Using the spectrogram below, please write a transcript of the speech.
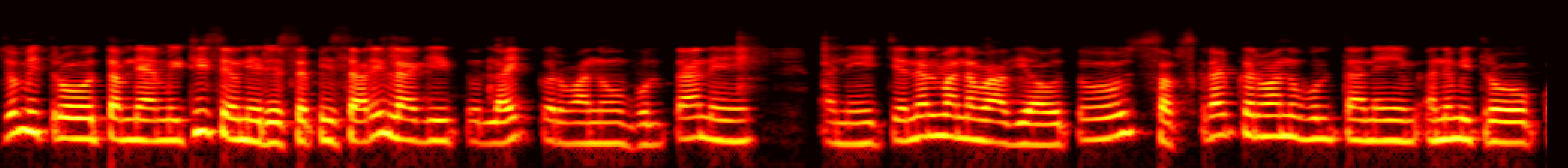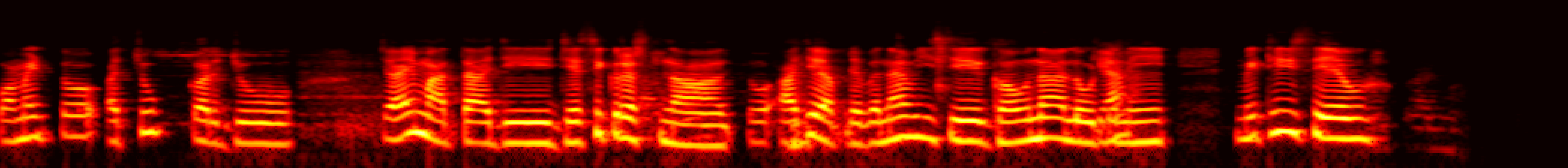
જો મિત્રો તમને આ મીઠી સેવની રેસિપી સારી લાગી તો લાઈક કરવાનું ભૂલતા નહીં અને ચેનલમાં નવા આવ્યા હો તો સબસ્ક્રાઈબ કરવાનું ભૂલતા નહીં. અને મિત્રો કોમેન્ટ તો અચૂક કરજો. જય માતાજી જય શ્રી કૃષ્ણ. તો આજે આપણે બનાવી છે ઘઉંના લોટની મીઠી સેવ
